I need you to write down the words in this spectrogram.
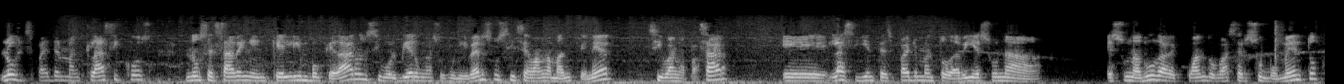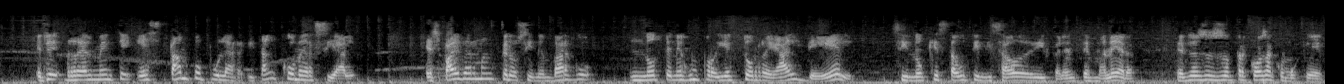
Los Spider-Man clásicos no se saben en qué limbo quedaron, si volvieron a sus universos, si se van a mantener, si van a pasar. Eh, la siguiente Spider-Man todavía es una, es una duda de cuándo va a ser su momento. Es realmente es tan popular y tan comercial Spider-Man, pero sin embargo no tenés un proyecto real de él, sino que está utilizado de diferentes maneras. Entonces es otra cosa como que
